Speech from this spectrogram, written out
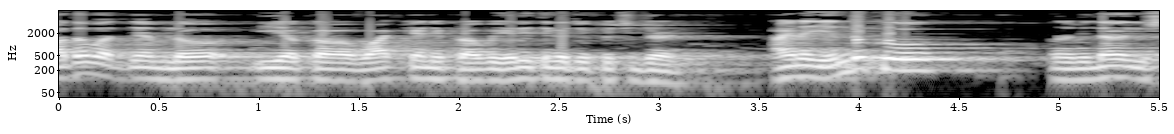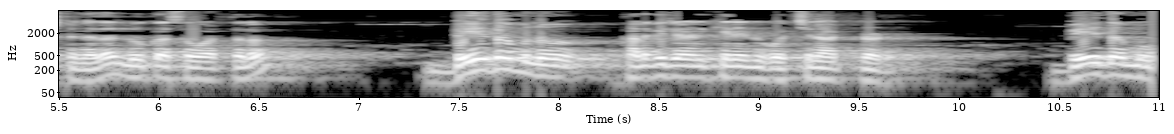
పదవ అధ్యాయంలో ఈ యొక్క వాక్యాన్ని ప్రభు ఏ రీతిగా చూపించాడు ఆయన ఎందుకు? మనం ఇందాక చూసినాం కదా లూకాసు వార్తలో. భేదమును కలగజేయడానికి నేను వచ్చినట్టున్నాడు భేదము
